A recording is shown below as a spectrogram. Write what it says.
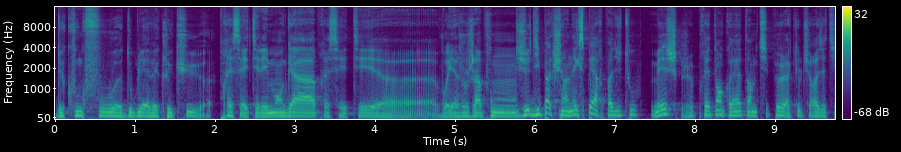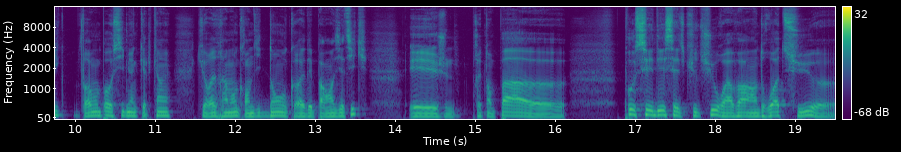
de kung-fu euh, doublés avec le cul. Après, ça a été les mangas, après, ça a été Voyage au Japon. Je dis pas que je suis un expert, pas du tout, mais je, je, prétends connaître un petit peu la culture asiatique, vraiment pas aussi bien que quelqu'un qui aurait vraiment grandi dedans ou qui aurait des parents asiatiques. Et je ne prétends pas posséder cette culture ou avoir un droit dessus. Euh,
